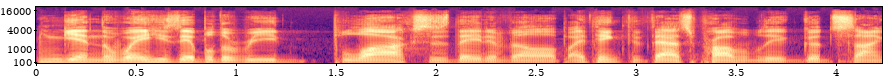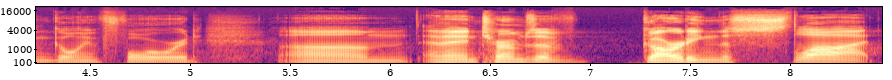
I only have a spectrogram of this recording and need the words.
again, the way he's able to read blocks as they develop, I think that that's probably a good sign going forward. Um, and then in terms of guarding the slot,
